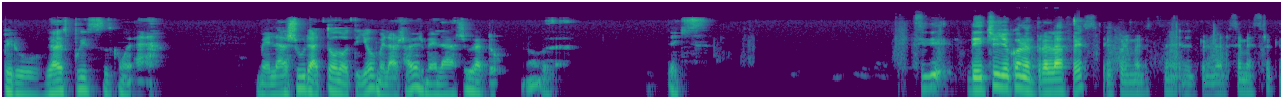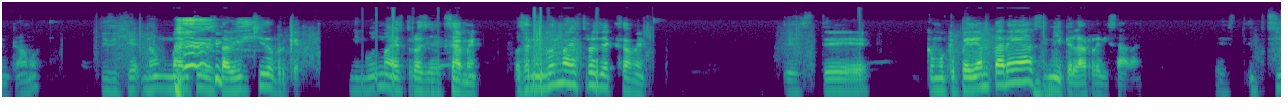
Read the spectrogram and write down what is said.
Pero ya después es como, ah, me la ayuda todo, tío, me la sabes, me la ayuda todo, ¿no? O sea, X. Sí, de, de hecho, yo cuando entré a la FES, el primer, el primer semestre que entramos, y dije, no manches, está bien chido porque ningún maestro hacía examen. O sea, ningún maestro hacía examen. Este, como que pedían tareas y ni te las revisaban. Este, sí,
